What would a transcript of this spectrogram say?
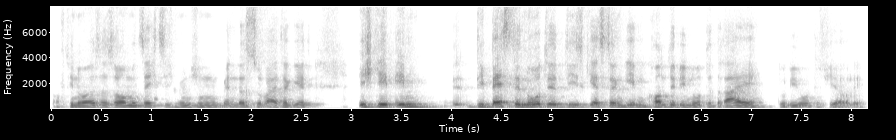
auf die neue Saison mit 60 München, wenn das so weitergeht. Ich gebe ihm die beste Note, die es gestern geben konnte, die Note 3, du die Note 4, Olli.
